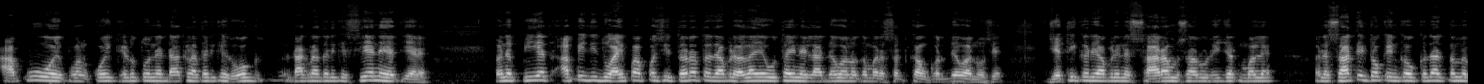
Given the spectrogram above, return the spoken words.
આપવું હોય પણ કોઈ ખેડૂતોને દાખલા તરીકે રોગ, દાખલા તરીકે છે નહીં અત્યારે. અને પિયત આપી દીધું, આપ્યા પછી તરત જ આપણે હલાય એવું થાય ને આ દવાનો તમારે છંટકાવ કરી દેવાનો છે. જેથી કરી આપણે એને સારામાં સારું રિઝલ્ટ મળે. અને સાથી ઠોકીને કહું, કદાચ તમે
